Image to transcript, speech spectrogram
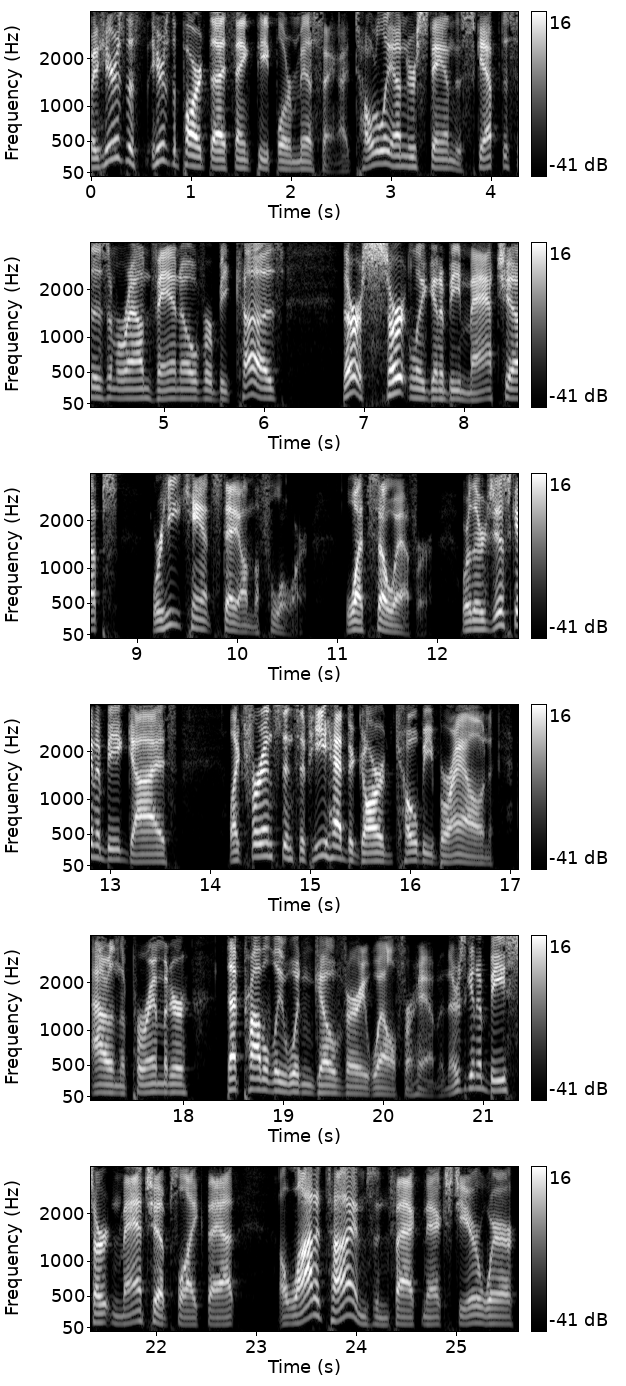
But here's the here's the part that I think people are missing. I totally understand the skepticism around Vanover because there are certainly going to be matchups where he can't stay on the floor whatsoever. Where they're just going to be guys like for instance if he had to guard Kobe Brown out on the perimeter, that probably wouldn't go very well for him. And there's going to be certain matchups like that a lot of times, in fact, next year where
